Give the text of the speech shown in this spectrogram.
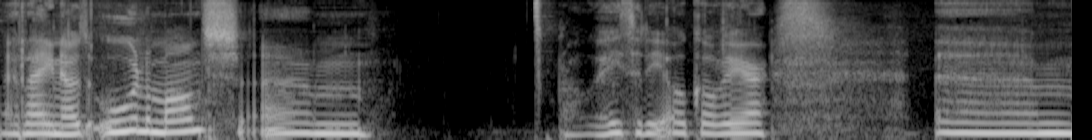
Reinoud Oerlemans, ehm, hoe heette die ook alweer? Ehm,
